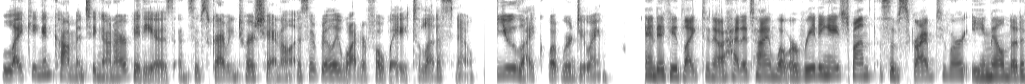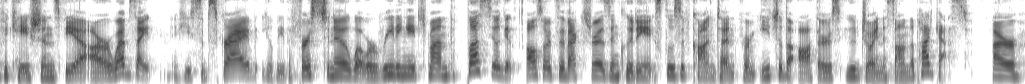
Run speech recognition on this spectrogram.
Liking and commenting on our videos and subscribing to our channel is a really wonderful way to let us know you like what we're doing. And if you'd like to know ahead of time what we're reading each month, subscribe to our email notifications via our website. If you subscribe, you'll be the first to know what we're reading each month. Plus, you'll get all sorts of extras, including exclusive content from each of the authors who join us on the podcast. Our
